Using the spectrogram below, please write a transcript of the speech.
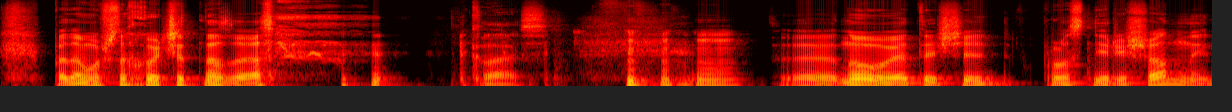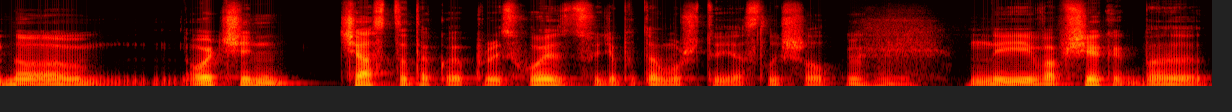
потому что хочет назад. Класс. Э, Ну, это еще вопрос нерешенный, но очень часто такое происходит, судя по тому, что я слышал. И вообще, как бы,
